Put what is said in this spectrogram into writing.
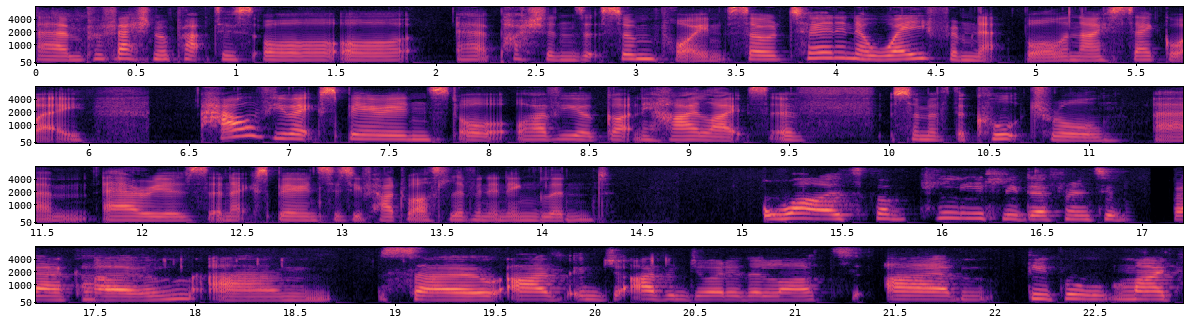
um, professional practice or, or uh, passions at some point. So turning away from netball, a nice segue. How have you experienced, or, or have you got any highlights of some of the cultural um, areas and experiences you've had whilst living in England? Well, it's completely different to back home. Um, so I've enjo- I've enjoyed it a lot. Um, people might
